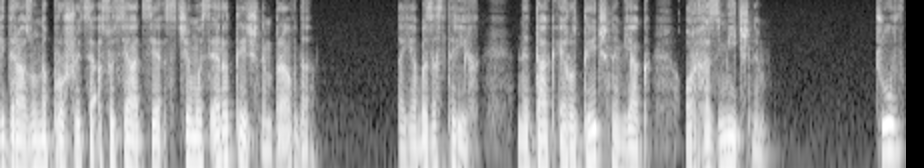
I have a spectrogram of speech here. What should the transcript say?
Відразу напрошується асоціація з чимось еротичним, правда? Та я би застеріг не так еротичним, як оргазмічним. Чув,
